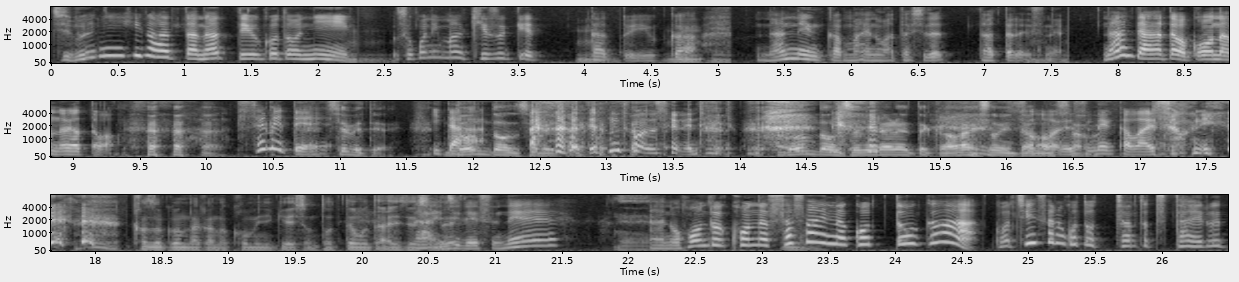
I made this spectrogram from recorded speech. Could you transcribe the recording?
自分に非があったなっていうことに、そこにまあ気づけたというか、何年か前の私だったらですね、なんであなたはこうなのよと。責めて。責 めて。どんどん責めて。どんどん責めて。どんどん責められてかわいそうにそうですね。かわいそうに。家族の中のコミュニケーションとっても大事ですね。大事ですね。ね、あの本当こんな些細なことが、うん、こう小さなことをちゃんと伝える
